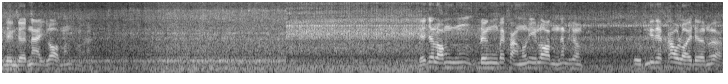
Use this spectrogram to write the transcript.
จะดึงเดินหน้าอีกรอบมั้งเดี๋ยวจะลองดึงไปฝั่งโน้นอีกรอบนึงท่านผู้ชมดูที่จะเข้ารอยเดิมหรือเปล่า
